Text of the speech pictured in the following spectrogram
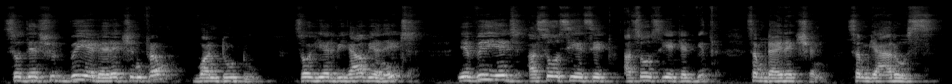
so there should be a direction from 1 to 2. So here we have an edge. Every edge associated, associated with some direction, some arrows.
